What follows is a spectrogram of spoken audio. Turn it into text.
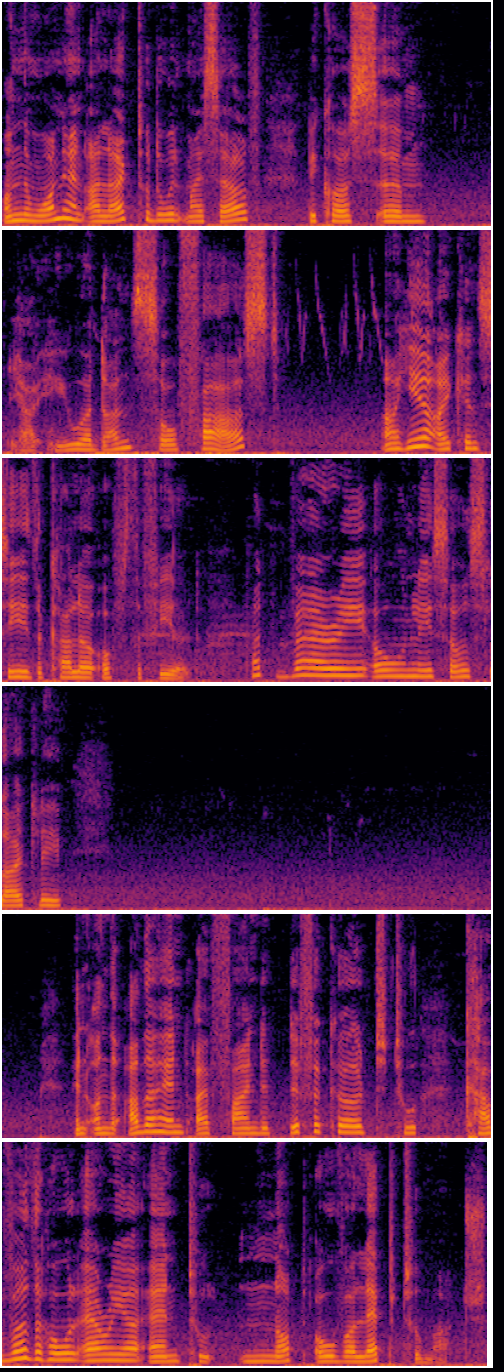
On the one hand, I like to do it myself because, um, yeah, you are done so fast. Ah, here I can see the color of the field, but very only so slightly And on the other hand, I find it difficult to cover the whole area and to not overlap too much.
